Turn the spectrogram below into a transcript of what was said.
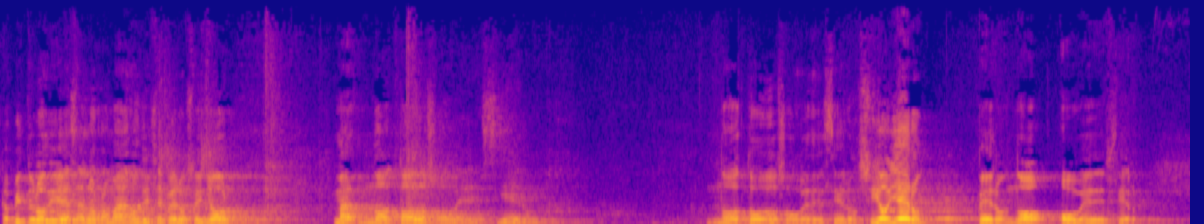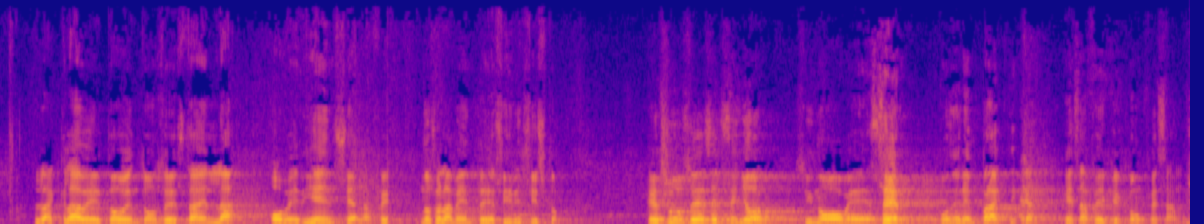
capítulo 10 a los romanos, dice, pero Señor, mas no todos obedecieron. No todos obedecieron. Sí oyeron, pero no obedecieron. La clave de todo entonces está en la obediencia a la fe. No solamente decir, insisto, Jesús es el Señor, sino obedecer, poner en práctica esa fe que confesamos.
